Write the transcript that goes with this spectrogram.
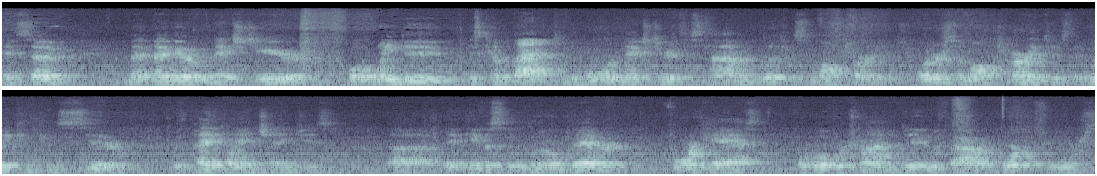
And so maybe over the next year, what we do is come back to the board next year at this time and look at some alternatives. What are some alternatives that we can consider with pay plan changes uh, that give us a little better forecast for what we're trying to do with our workforce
